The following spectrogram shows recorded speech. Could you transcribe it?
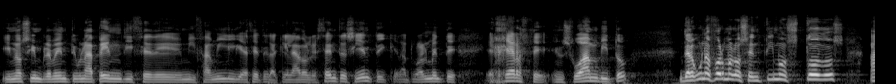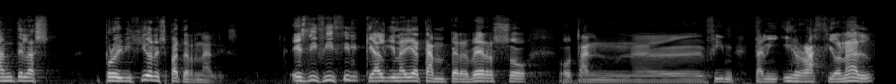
y no simplemente un apéndice de mi familia, etcétera, que el adolescente siente y que naturalmente ejerce en su ámbito, de alguna forma lo sentimos todos ante las prohibiciones paternales. Es difícil que alguien haya tan perverso o tan, eh, en fin, tan irracional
